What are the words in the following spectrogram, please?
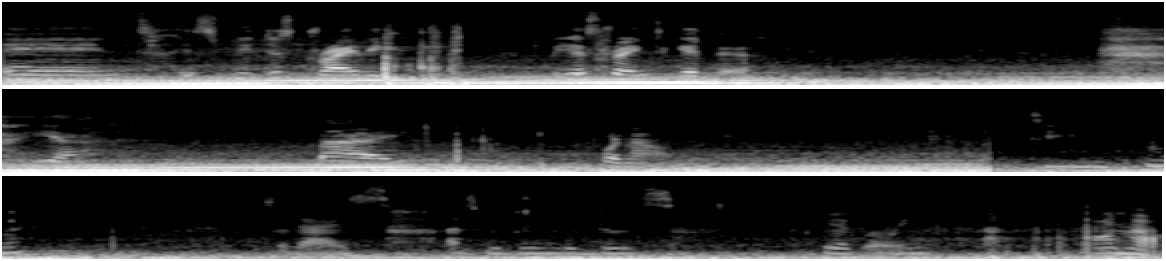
And it's we're just driving. We're just trying to get there. Yeah. Bye. For now. So guys as we're doing the do's we're going Oh no.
